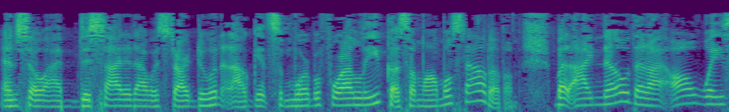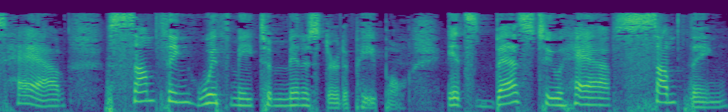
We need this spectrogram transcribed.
And so I decided I would start doing it. I'll get some more before I leave because I'm almost out of them. But I know that I always have something with me to minister to people. It's best to have something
